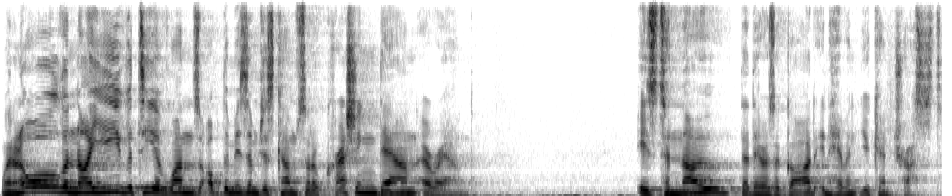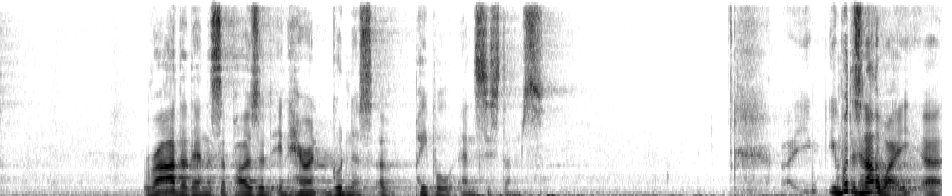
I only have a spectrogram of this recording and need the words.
When all the naivety of one's optimism just comes sort of crashing down around, is to know that there is a God in heaven you can trust, rather than the supposed inherent goodness of people and systems. You can put this another way, uh,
